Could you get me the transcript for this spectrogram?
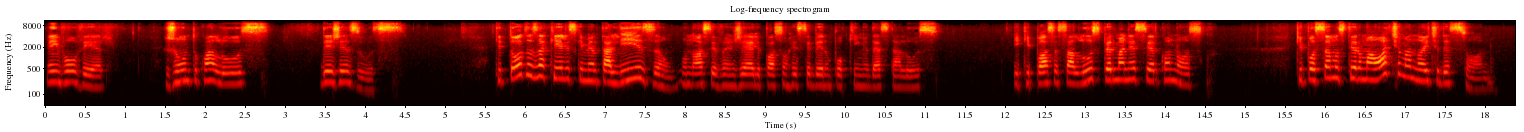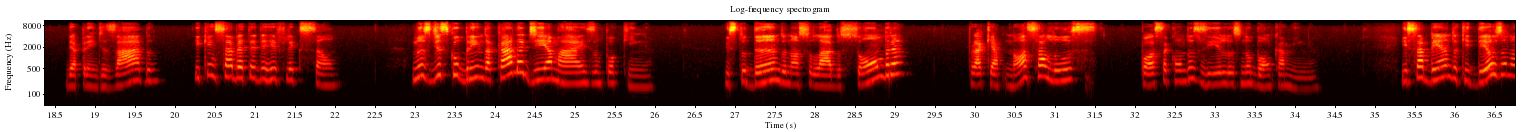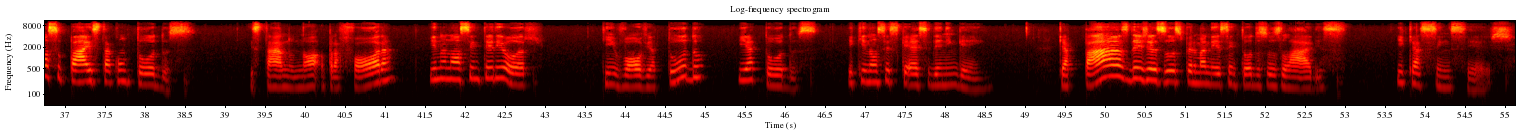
envolver junto com a luz de Jesus. Que todos aqueles que mentalizam o nosso evangelho possam receber um pouquinho desta luz e que possa essa luz permanecer conosco. Que possamos ter uma ótima noite de sono de aprendizado e, quem sabe, até de reflexão, nos descobrindo a cada dia mais um pouquinho, estudando o nosso lado sombra para que a nossa luz possa conduzi-los no bom caminho. E sabendo que Deus, o nosso Pai, está com todos, está para fora e no nosso interior, que envolve a tudo e a todos e que não se esquece de ninguém. Que a paz de Jesus permaneça em todos os lares e que assim seja.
